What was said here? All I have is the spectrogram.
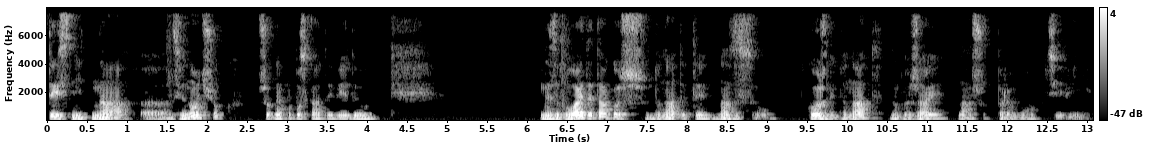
тисніть на е, дзвіночок, щоб не пропускати відео. Не забувайте також донатити на ЗСУ. Кожний донат наближає нашу перемогу в цій війні.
